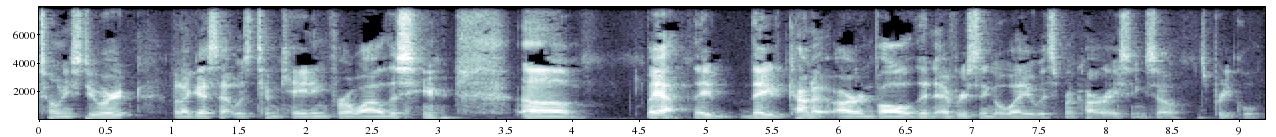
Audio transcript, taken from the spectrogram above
Tony Stewart, but I guess that was Tim Kaeding for a while this year. Um, but yeah, they they kind of are involved in every single way with sprint car racing, so it's pretty cool.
